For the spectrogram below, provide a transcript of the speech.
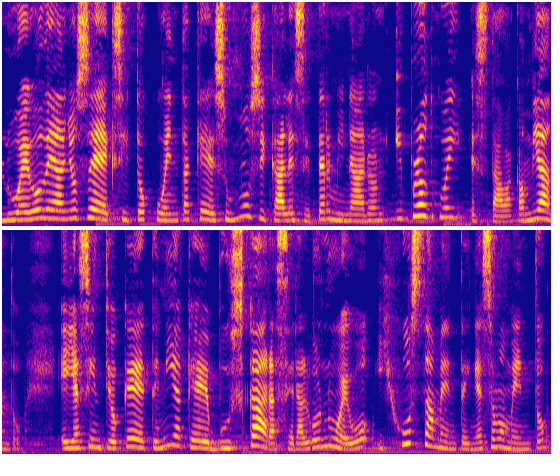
Luego de años de éxito cuenta que sus musicales se terminaron y Broadway estaba cambiando. Ella sintió que tenía que buscar hacer algo nuevo y justamente en ese momento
